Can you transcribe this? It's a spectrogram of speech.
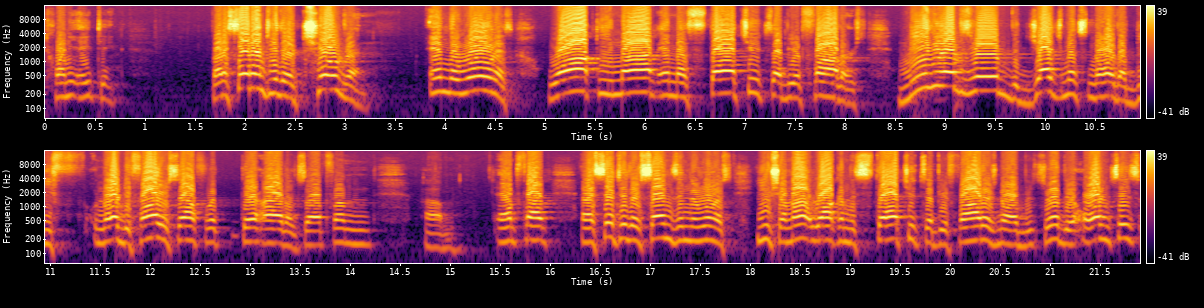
2018. But I said unto their children in the wilderness, Walk ye not in the statutes of your fathers, neither observe the judgments, nor, the def- nor defile yourself with their idols. Uh, from um, Amplified. And I said to their sons in the wilderness, You shall not walk in the statutes of your fathers, nor observe their ordinances,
